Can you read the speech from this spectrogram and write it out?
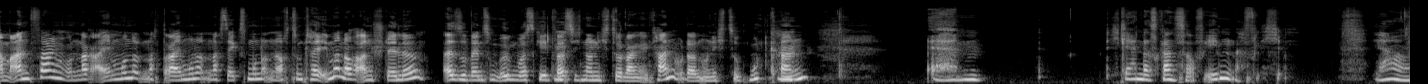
am Anfang und nach einem Monat, nach drei Monaten, nach sechs Monaten auch zum Teil immer noch anstelle, also wenn es um irgendwas geht, was ich noch nicht so lange kann oder noch nicht so gut kann, ähm, ich lerne das Ganze auf ebener Fläche. ja,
